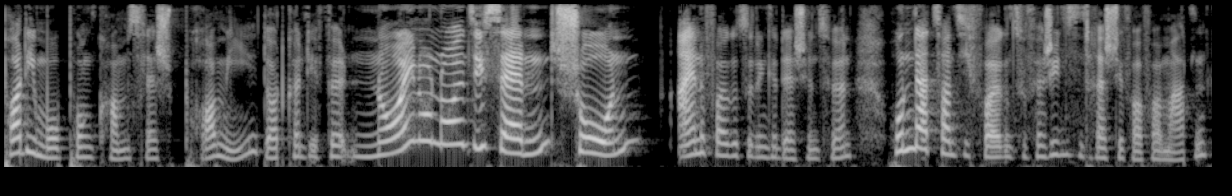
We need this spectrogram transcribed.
podimo.com slash promi. Dort könnt ihr für 99 Cent schon eine Folge zu den Kardashians hören, 120 Folgen zu verschiedensten Trash-TV-Formaten,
